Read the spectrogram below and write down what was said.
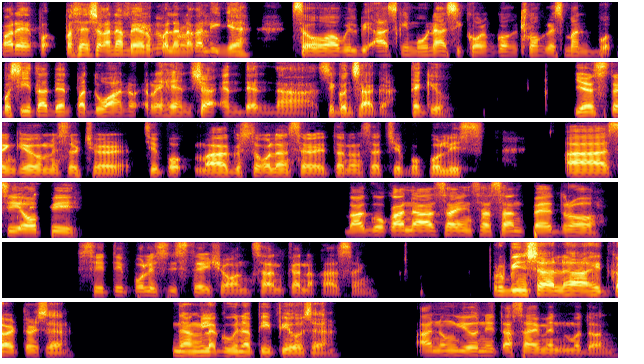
Pare, pa- pasensya ka na, meron no pala nakalinya. So uh, we'll be asking muna si Cong- Cong- Congressman Bu- Busita, then Paduano, Rehencia, and then uh, si Gonzaga. Thank you. Yes, thank you, Mr. Chair. Chief of, ah, gusto ko lang sir itanong sa Chief of Police. Ah, COP. Bago ka na-assign sa San Pedro City Police Station, saan ka naka-assign? Provincial ah, headquarters, sir, ng Laguna PPO, sir. Anong unit assignment mo doon?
